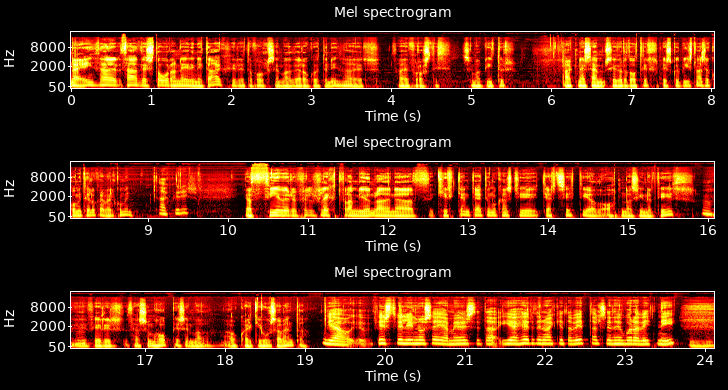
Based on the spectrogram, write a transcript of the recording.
Nei, það er, það er stóra neyðin í dag fyrir þetta fólk sem að er á göttunni, það er, það er frostið sem að býtur Agnes M. Sigurðardóttir, biskup Íslands er komið til okkar, velkomin. Takk fyrir. Já, því verður fleikt fram í umræðinu að kirkjan gæti nú kannski gert sitt í að opna sínar dyr mm -hmm. fyrir þessum hópi sem að á hverki hús að venda. Já, fyrst vil ég nú segja, mér finnst þetta, ég heyrði nú ekki þetta vittal sem þeir voru að vitni í, mm -hmm.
